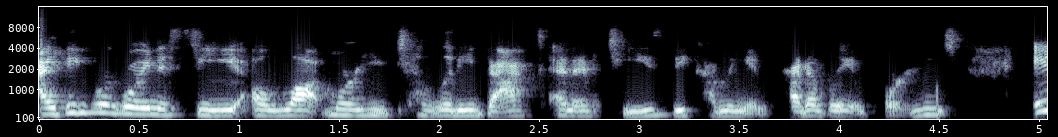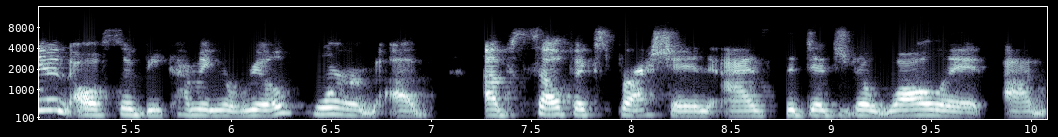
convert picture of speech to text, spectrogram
I think we're going to see a lot more utility backed NFTs becoming incredibly important and also becoming a real form of, of self expression as the digital wallet um,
